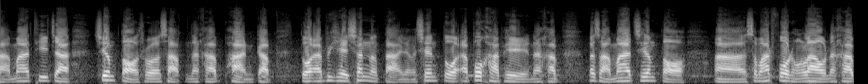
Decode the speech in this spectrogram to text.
สามารถที่จะเชื่อมต่อโทรศัพท์นะครับผ่านกับตัวแอปพลิเคชันต่างๆ อย่างเช่นตัว Apple CarPlay นะครับก็สามารถเชื่อมต่ออสมาร์ทโฟนของเรานะครับ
